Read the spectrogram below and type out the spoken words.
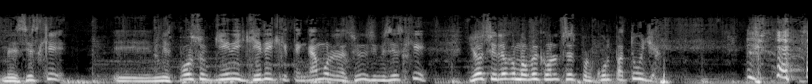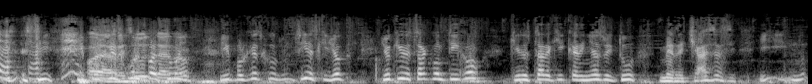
me decía es que eh, mi esposo quiere y quiere que tengamos relaciones y me dice es que yo si luego me voy con otros es por culpa tuya. Sí, ¿y por qué es culpa resulta, tuya? ¿no? ¿Y por qué es Sí, es que yo, yo quiero estar contigo, quiero estar aquí cariñoso y tú me rechazas. Y, y- no,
